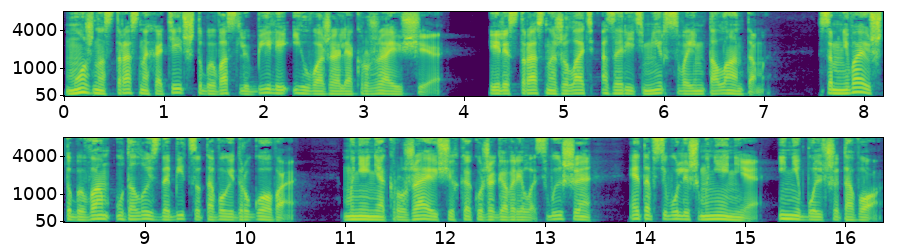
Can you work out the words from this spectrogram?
Можно страстно хотеть, чтобы вас любили и уважали окружающие, или страстно желать озарить мир своим талантом. Сомневаюсь, чтобы вам удалось добиться того и другого. Мнение окружающих, как уже говорилось выше, это всего лишь мнение, и не больше того.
